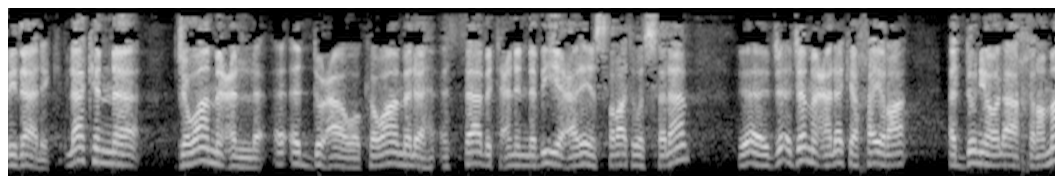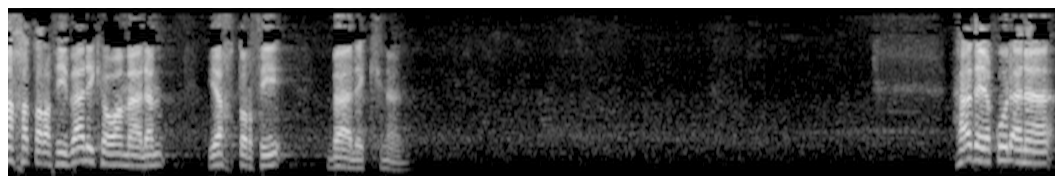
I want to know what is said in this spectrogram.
بذلك. لكن جوامع الدعاء وكوامله الثابت عن النبي عليه الصلاة والسلام جمع لك خير الدنيا والآخرة. ما خطر في بالك وما لم يخطر في بالك. نعم. هذا يقول أنا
